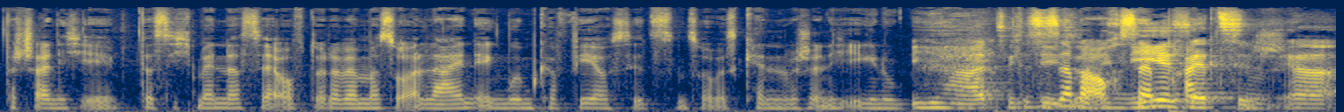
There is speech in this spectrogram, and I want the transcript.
wahrscheinlich eh, dass sich Männer sehr oft, oder wenn man so allein irgendwo im Café aussitzt und so, aber das kennen wahrscheinlich eh genug. ja, hat sich das die ist so aber auch sehr Nähe praktisch. setzen. Ja.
